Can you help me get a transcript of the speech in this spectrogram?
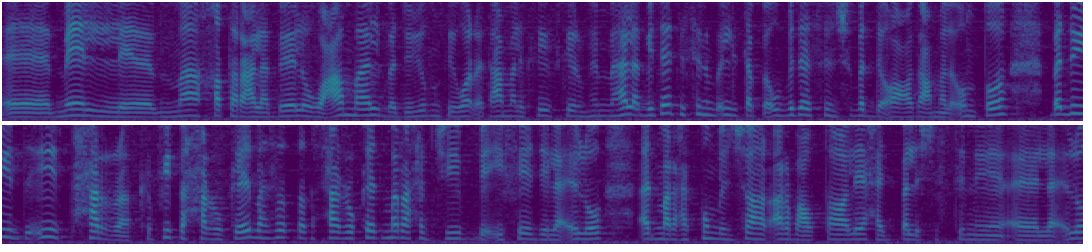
آه، ميل ما خطر على باله وعمل بده يمضي ورقة عمل كثير كثير مهمة. هلأ بداية السنة بقول لي طب وبدايه السنة شو بدي أقعد أعمل؟ أنطر. بده يتحرك. في تحركات بس التحركات ما رح تجيب إفادة له قد ما رح تكون من شهر أربعة وطالع حتبلش السنة له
